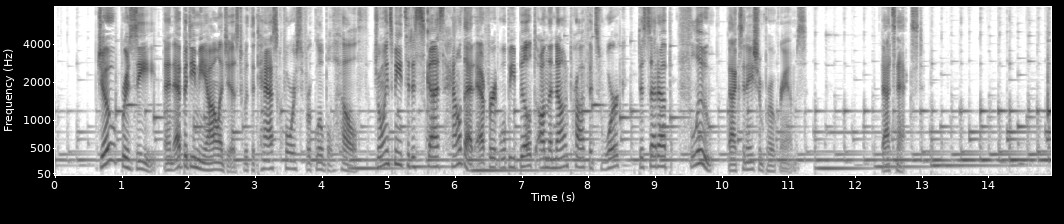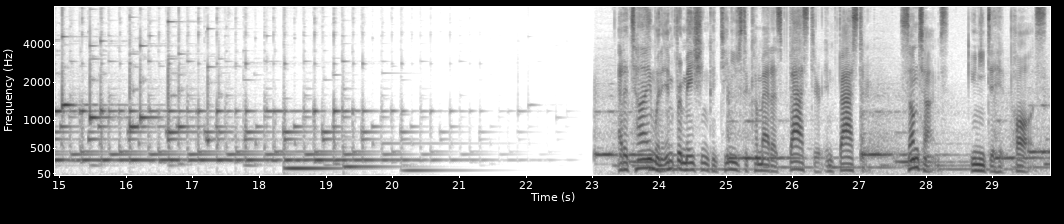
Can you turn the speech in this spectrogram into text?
Joe Bresee, an epidemiologist with the Task Force for Global Health, joins me to discuss how that effort will be built on the nonprofit's work to set up flu vaccination programs. That's next. At a time when information continues to come at us faster and faster, sometimes you need to hit pause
